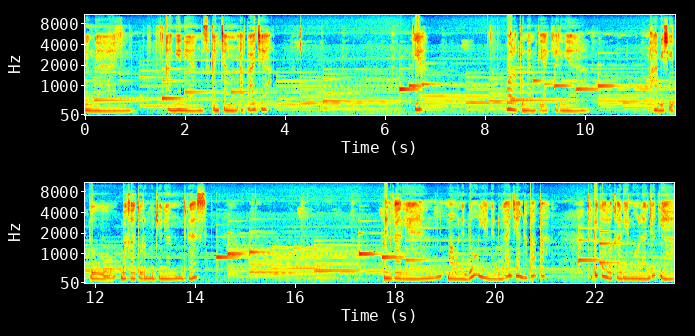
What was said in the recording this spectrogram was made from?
Dengan angin yang sekencang apa aja. Ya. Walaupun nanti akhirnya habis itu bakal turun hujan yang deras. Dan kalian mau neduh ya neduh aja nggak apa-apa. Tapi kalau kalian mau lanjut ya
